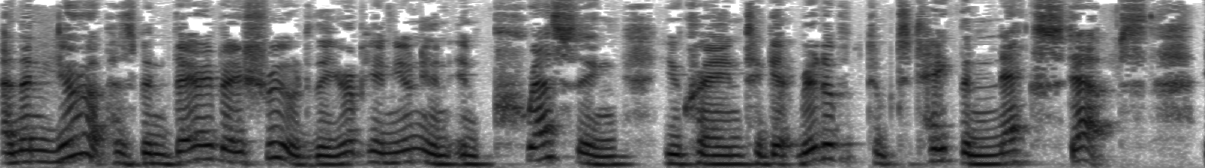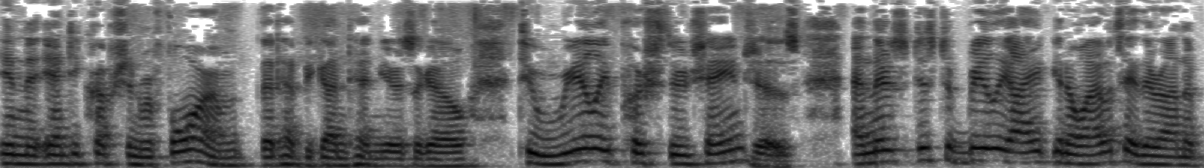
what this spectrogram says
and then Europe has been very, very shrewd, the European Union, in pressing Ukraine to get rid of, to, to take the next steps in the anti-corruption reform that had begun 10 years ago to really push through changes. And there's just a really, I, you know, I would say they're on a,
